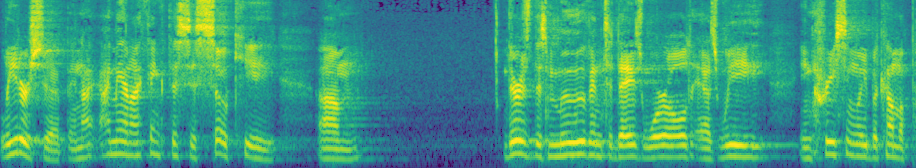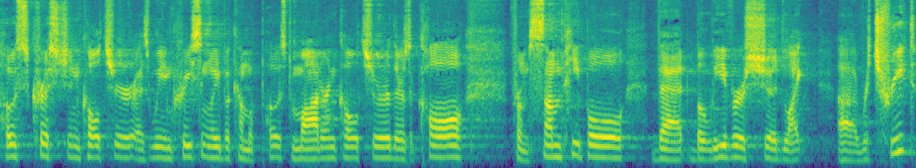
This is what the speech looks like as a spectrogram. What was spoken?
leadership. And I, I man, I think this is so key. Um, there's this move in today's world as we increasingly become a post Christian culture, as we increasingly become a post modern culture. There's a call from some people that believers should like uh, retreat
